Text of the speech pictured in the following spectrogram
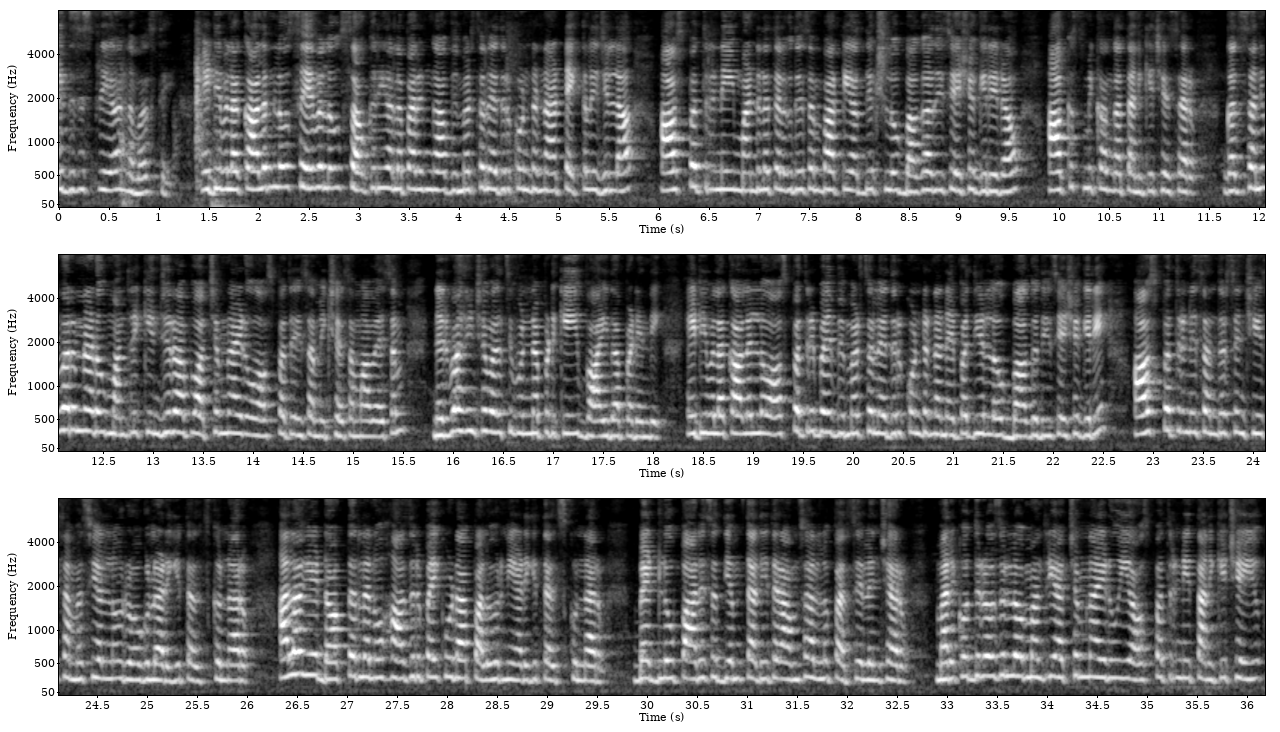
Hi this is Priya నమస్తే. ఇటీవల కాలంలో సేవలు సౌకర్యాల పరంగా విమర్శలు ఎదుర్కొంటున్న టెక్కలి జిల్లా ఆసుపత్రిని మండల తెలుగుదేశం పార్టీ అధ్యక్షులు బగాది శేషగిరిరావు ఆకస్మికంగా తనిఖీ చేశారు. గత శనివారం నాడు మంత్రి కింజరాపు అచ్చెన్నాయుడు ఆసుపత్రి సమీక్ష సమావేశం నిర్వహించవలసి ఉన్నప్పటికీ వాయిదా పడింది. ఇటీవల కాలంలో ఆసుపత్రిపై విమర్శలు ఎదుర్కొంటున్న నేపథ్యంలో బాగది శేషగిరి ఆసుపత్రిని సందర్శించి సమస్యలను రోగులు అడిగి తెలుసుకున్నారు. అలాగే డాక్టర్లను హాజరుపై కూడా పలువురిని అడిగి తెలుసుకున్నారు. బెడ్లు పారిశుద్ధ్యం తదితర అంశాలను పరిశీలించారు. మరికొద్ది రోజుల్లో మంత్రి అచ్చెన్నాయుడు ఈ ఆసుపత్రిని తనిఖీ చేయు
